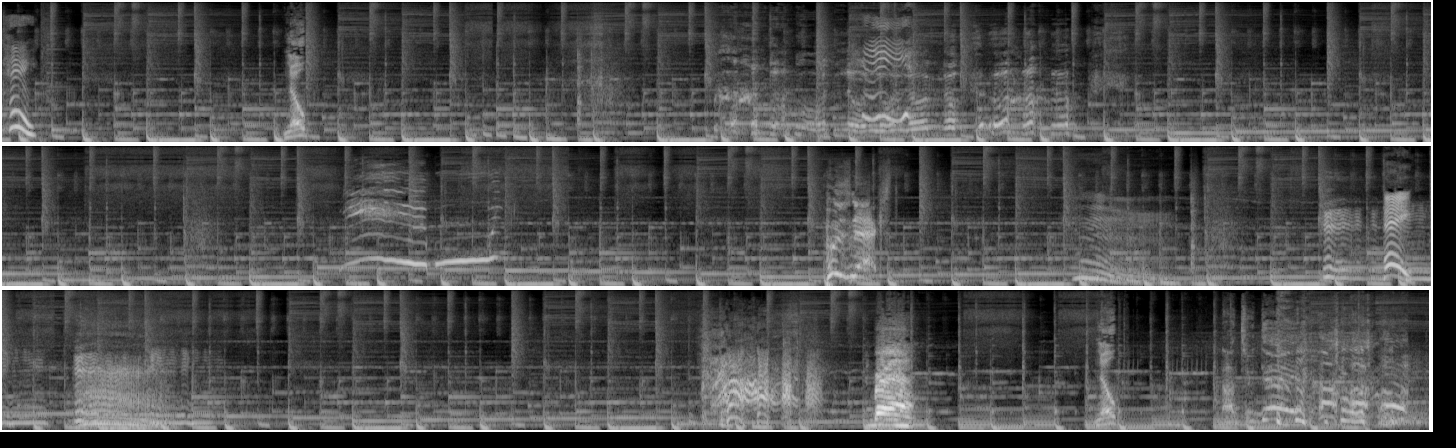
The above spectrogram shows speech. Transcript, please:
Hey, Nope. no, no, no, no. Who's next? Hey! Bruh. Nope. Not today!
